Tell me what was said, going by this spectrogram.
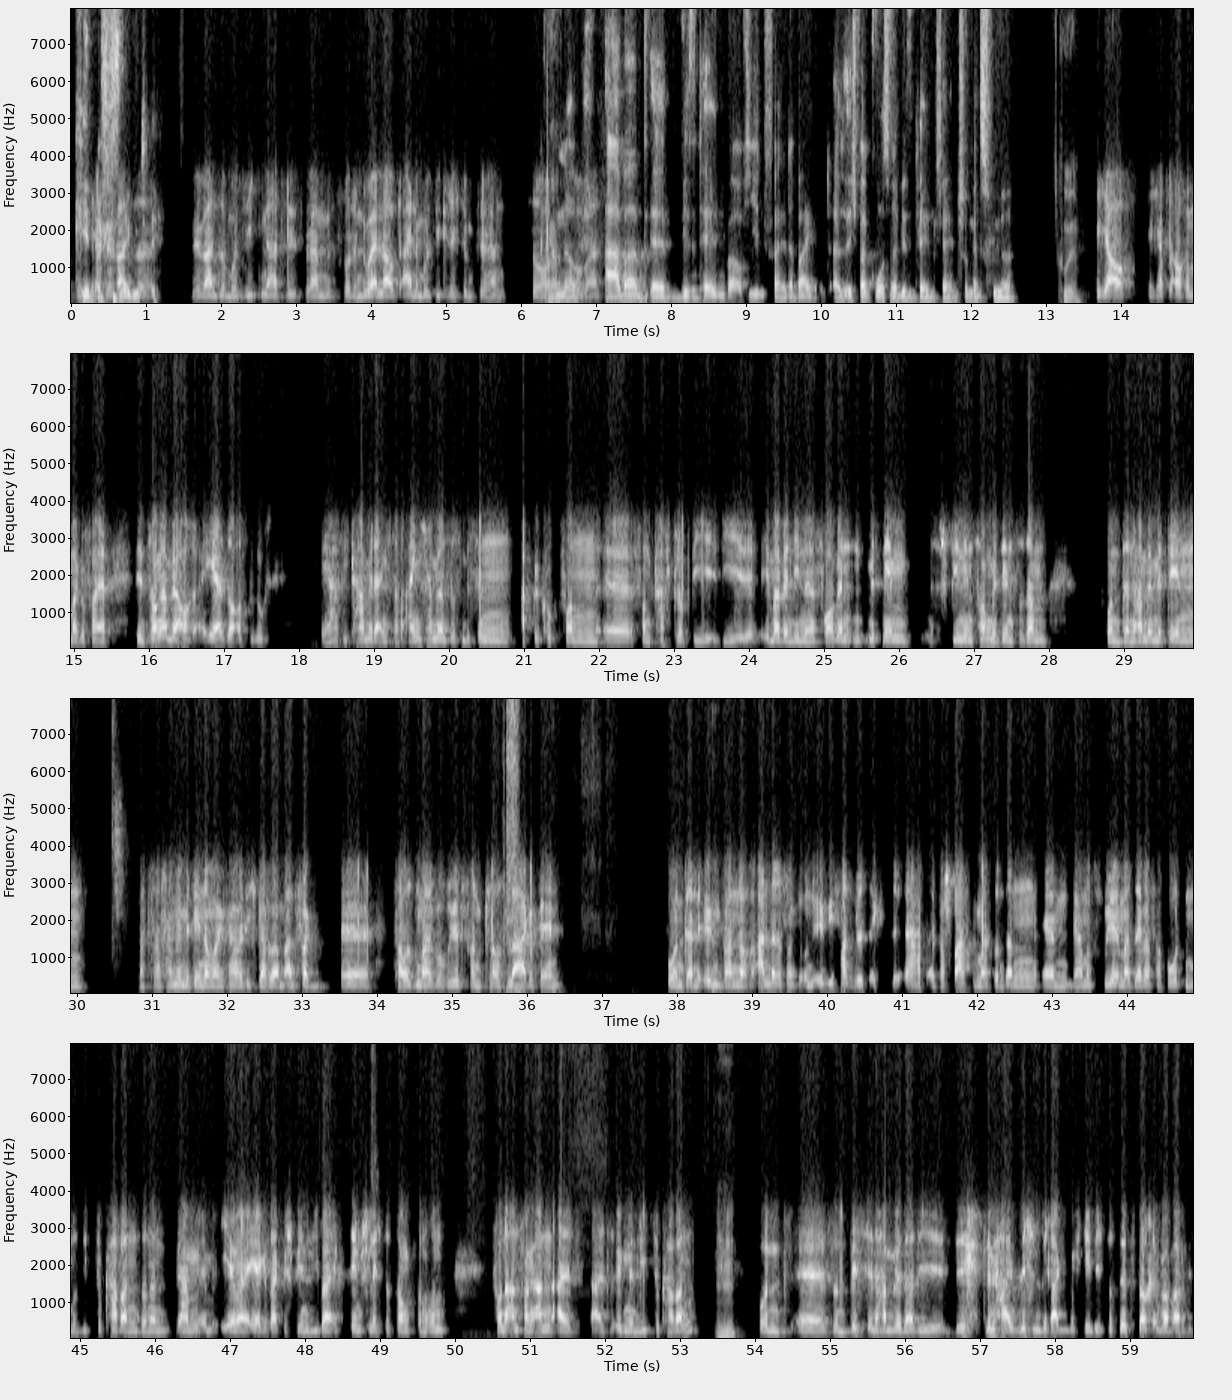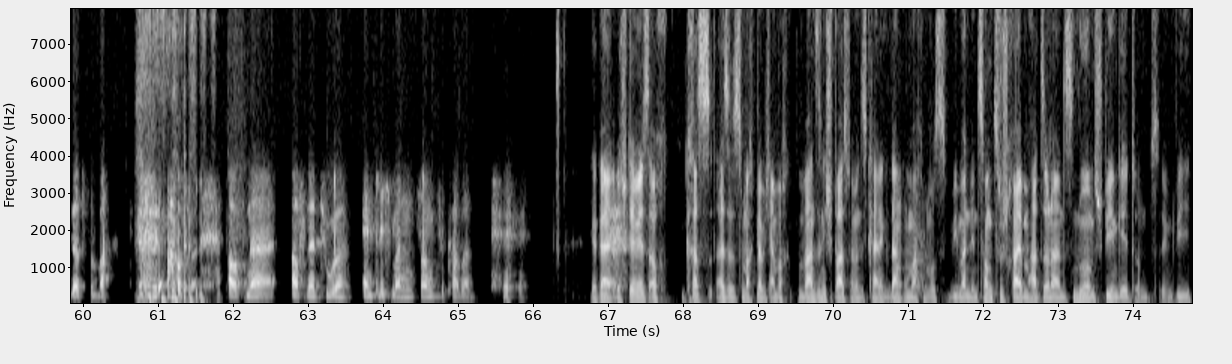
Okay, das ja, ist sehr gut. So, wir waren so Musiknazis. Wir haben, es wurde nur erlaubt, eine Musikrichtung zu hören. So, genau. Aber äh, Wir sind Helden war auf jeden Fall dabei. Also ich war großer Wir sind Helden-Fan, schon ganz früher. Cool. Ich auch. Ich habe es auch immer gefeiert. Den Song haben wir auch eher so ausgesucht. Ja, wie kamen wir da eigentlich drauf? Eigentlich haben wir uns das ein bisschen abgeguckt von, äh, von Kraftklub, die, die immer, wenn die eine Vorband mitnehmen, spielen einen Song mit denen zusammen. Und dann haben wir mit denen, was, was haben wir mit denen nochmal gecovert? Ich glaube am Anfang äh, tausendmal berührt von Klaus Lage Band. Und dann irgendwann noch andere Songs. Und irgendwie fanden wir es, hat einfach Spaß gemacht. Und dann, ähm, wir haben uns früher immer selber verboten, Musik zu covern, sondern wir haben immer eher gesagt, wir spielen lieber extrem schlechte Songs von uns von Anfang an, als, als irgendein Lied zu covern. Mhm. Und äh, so ein bisschen haben wir da die, die, den heimlichen Drang befriedigt, das jetzt doch immer mal wieder zu machen. auf, auf, einer, auf einer Tour endlich mal einen Song zu covern. Ja, geil. Ich stelle mir jetzt auch krass, also es macht, glaube ich, einfach wahnsinnig Spaß, wenn man sich keine Gedanken machen muss, wie man den Song zu schreiben hat, sondern es nur ums Spielen geht und irgendwie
